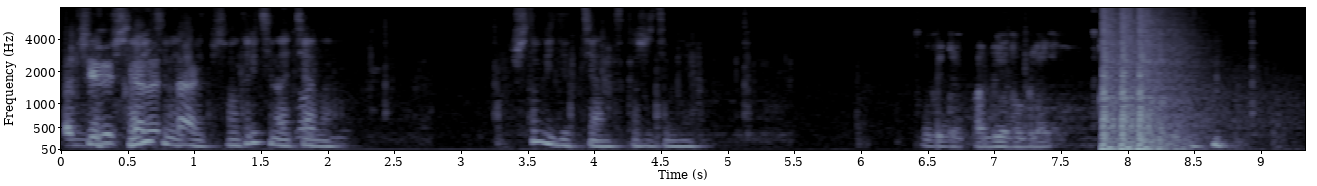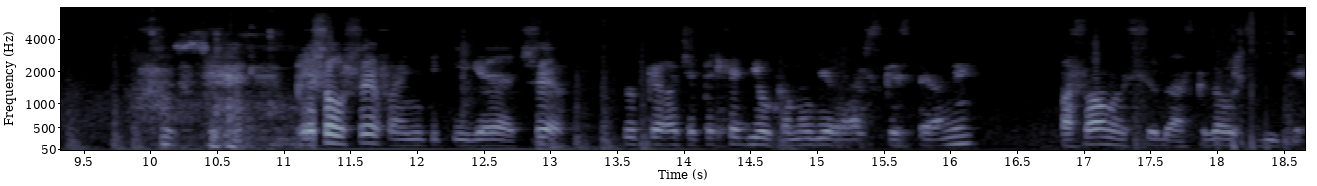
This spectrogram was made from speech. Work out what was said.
Подберись, посмотрите, скажет на, так. вот посмотрите на Тяна. Что видит Тян, скажите мне? Видит победу, блядь. Сука. Пришел шеф, и они такие говорят, шеф, тут, короче, приходил командир вражеской стороны, послал нас сюда, сказал, ждите.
